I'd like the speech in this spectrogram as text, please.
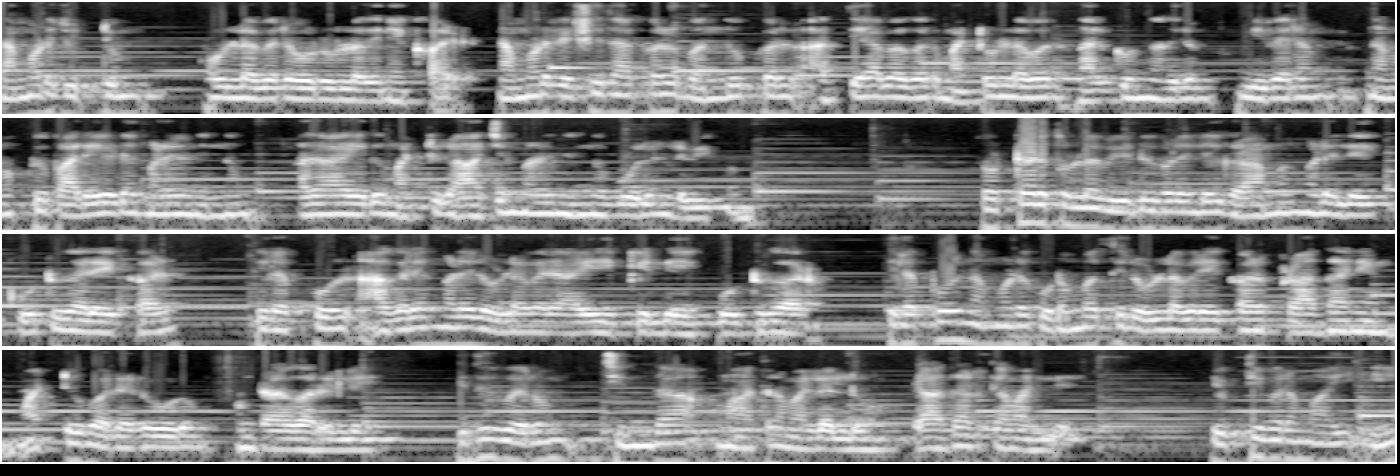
നമ്മുടെ ചുറ്റും ഉള്ളവരോടുള്ളതിനേക്കാൾ നമ്മുടെ രക്ഷിതാക്കൾ ബന്ധുക്കൾ അധ്യാപകർ മറ്റുള്ളവർ നൽകുന്നതിലും വിവരം നമുക്ക് പലയിടങ്ങളിൽ നിന്നും അതായത് മറ്റു രാജ്യങ്ങളിൽ നിന്നു പോലും ലഭിക്കുന്നു. തൊട്ടടുത്തുള്ള വീടുകളിലെ ഗ്രാമങ്ങളിലെ കൂട്ടുകാരേക്കാൾ ചിലപ്പോൾ അകലങ്ങളിലുള്ളവരായിരിക്കില്ലേ കൂട്ടുകാർ? ചിലപ്പോൾ നമ്മുടെ കുടുംബത്തിലുള്ളവരെക്കാൾ പ്രാധാന്യം മറ്റു പലരോടും ഉണ്ടാകാറില്ലേ? ഇത് വെറും ചിന്ത മാത്രമല്ലല്ലോ യാഥാർത്ഥ്യമല്ലേ? യുക്തിപരമായി ഈ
